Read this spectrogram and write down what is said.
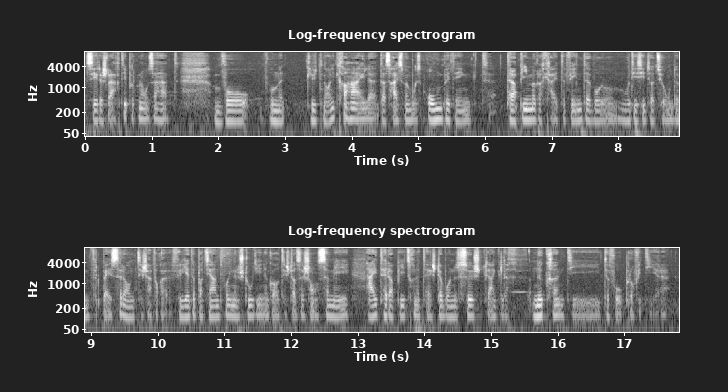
sehr schlechte Prognose hat, wo, wo man die Leute noch nicht heilen kann. Das heißt, man muss unbedingt Therapiemöglichkeiten finden, wo, wo die Situation dann verbessern. Und es ist einfach für jeden Patienten, der in eine Studie hineingeht, ist das eine Chance mehr, eine Therapie zu testen, wo er sonst eigentlich nicht könnte davon profitieren könnte.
